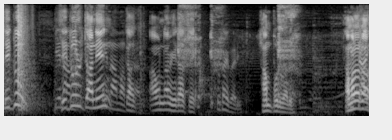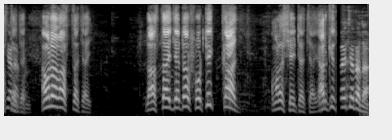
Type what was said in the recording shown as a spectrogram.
শিডিউল শিডিউল টানিন কাজ। আমার নাম হীরা শেখ। কোথায় বাড়ি? শামপুর বাড়ি। আমরা রাস্তা চাই। আমরা রাস্তা চাই। রাস্তায় যেটা সঠিক কাজ আমরা সেইটা চাই। আর কিছু হয়েছে দাদা?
